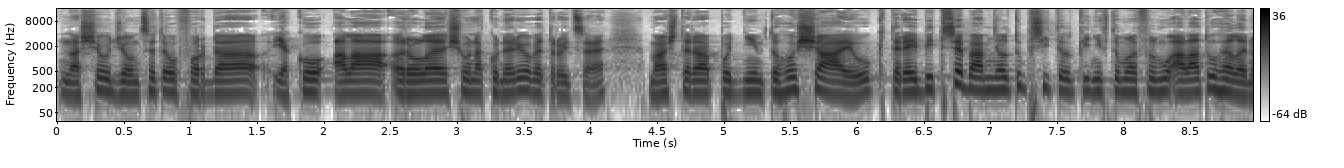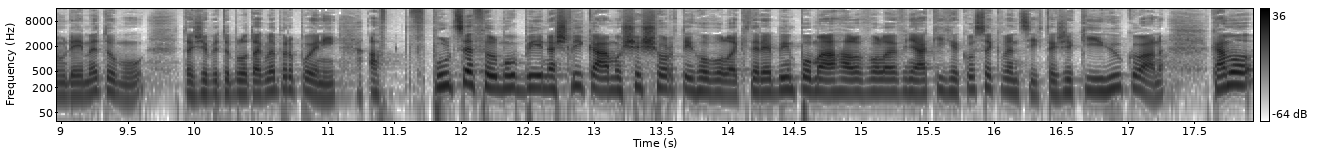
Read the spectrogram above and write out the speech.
našeho Jonese, toho Forda, jako ala role Shona Conneryho ve trojce. Máš teda pod ním toho Shaju, který by třeba měl tu přítelkyni v tomhle filmu ala tu Helenu, dejme tomu, takže by to bylo takhle propojený. A v, v půlce filmu by našli kámoše Shortyho, vole, který by jim pomáhal, vole, v nějakých jako sekvencích, takže Ki Hu Kwan. Kámo,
